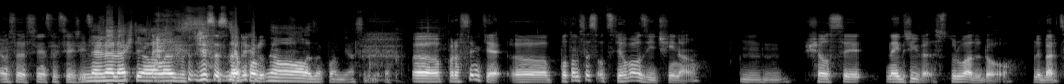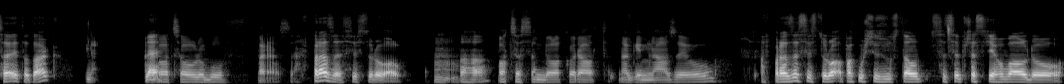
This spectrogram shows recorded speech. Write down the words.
Já myslím, že něco chceš říct. Ne, ne, nechtěl, ale že se zapom... No, ale zapomněl jsem to. Uh, prosím tě, uh, potom se odstěhoval z Jíčína. Mm-hmm. Šel si nejdříve studovat do Liberce, je to tak? Ne. ne? Byl celou dobu v Praze. V Praze si studoval? Uh-huh. Aha. Pak jsem byl akorát na gymnáziu. A v Praze si studoval a pak už si zůstal, se se přestěhoval do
